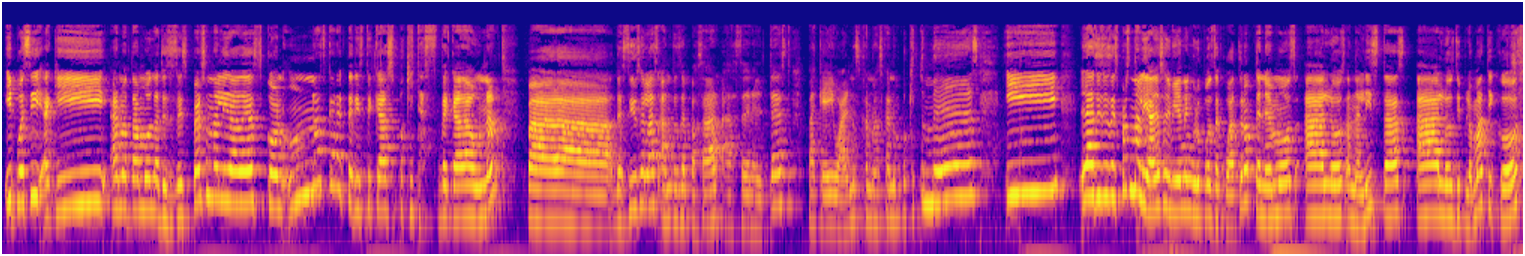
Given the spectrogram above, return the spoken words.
Y pues sí, aquí anotamos las 16 personalidades con unas características poquitas de cada una para decírselas antes de pasar a hacer el test, para que igual nos conozcan un poquito más. Y las 16 personalidades se dividen en grupos de cuatro. Tenemos a los analistas, a los diplomáticos,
